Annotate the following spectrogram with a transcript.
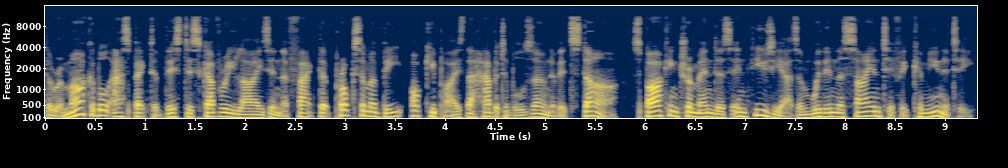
The remarkable aspect of this discovery lies in the fact that Proxima b occupies the habitable zone of its star, sparking tremendous enthusiasm within the scientific community.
